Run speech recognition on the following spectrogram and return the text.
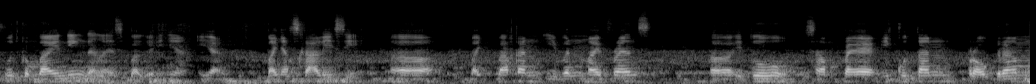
food combining dan lain sebagainya. Ya banyak sekali sih. Uh, bahkan even my friends uh, itu sampai ikutan program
